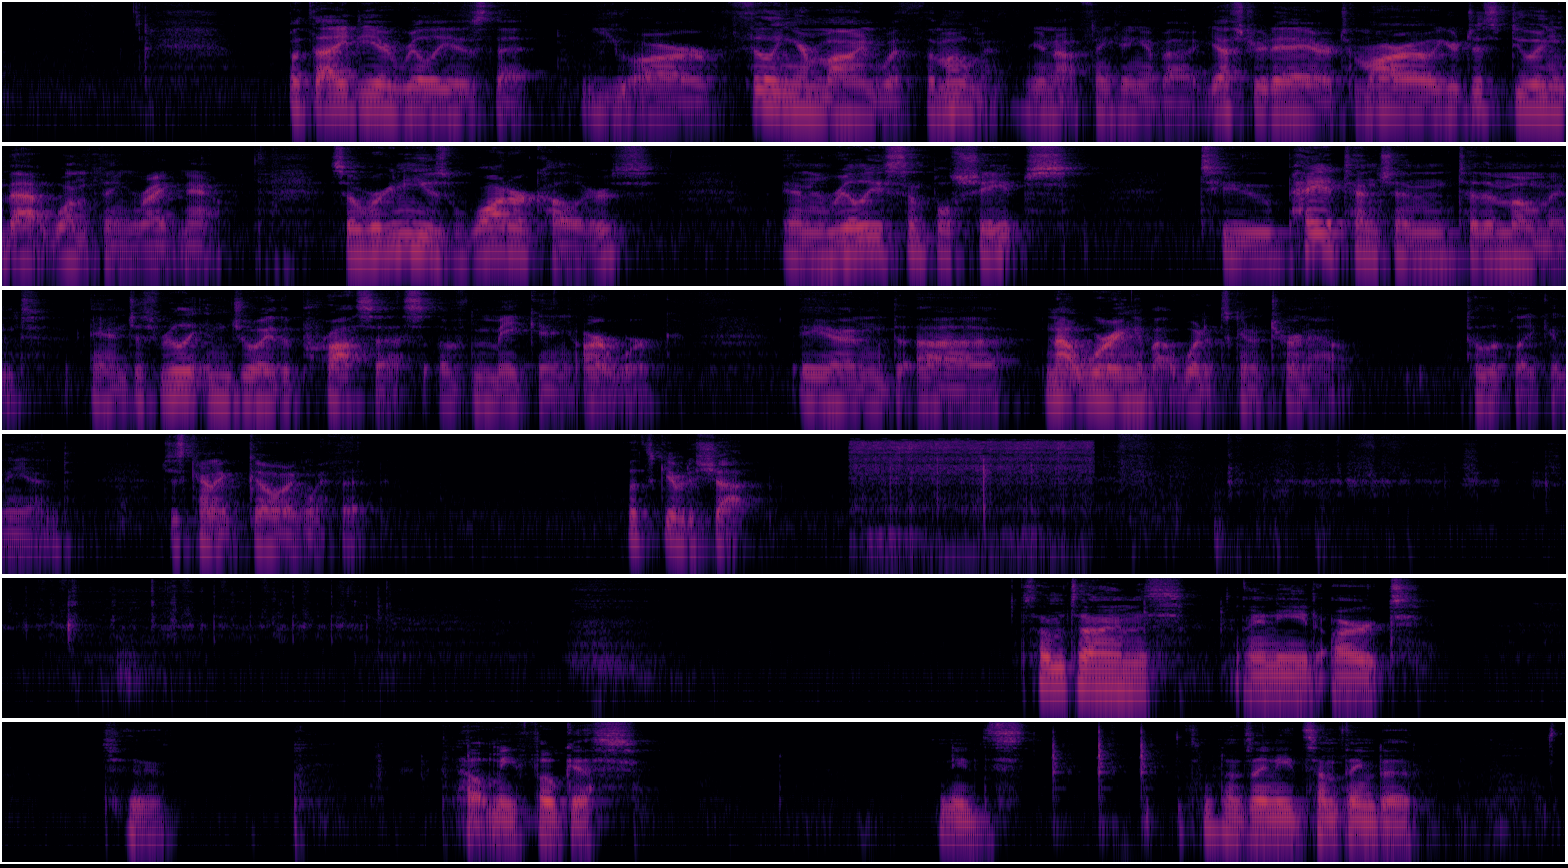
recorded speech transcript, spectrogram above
But the idea really is that you are filling your mind with the moment. You're not thinking about yesterday or tomorrow, you're just doing that one thing right now. So we're going to use watercolors and really simple shapes to pay attention to the moment and just really enjoy the process of making artwork and uh, not worrying about what it's going to turn out to look like in the end. Just kind of going with it. Let's give it a shot. Sometimes I need art to help me focus. Needs sometimes I need something to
